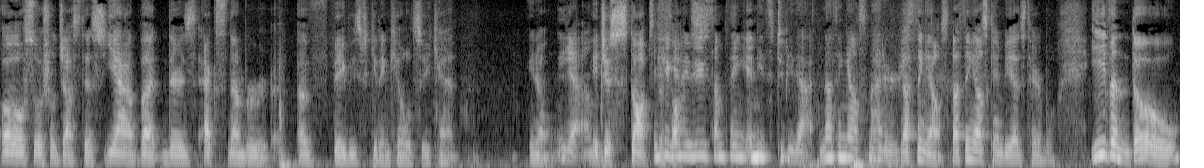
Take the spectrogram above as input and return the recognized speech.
oh, social justice, yeah, but there's X number of babies getting killed, so you can't, you know. Yeah. It just stops. If you're going to do something, it needs to be that. Nothing else matters. Nothing else. Nothing else can be as terrible, even though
